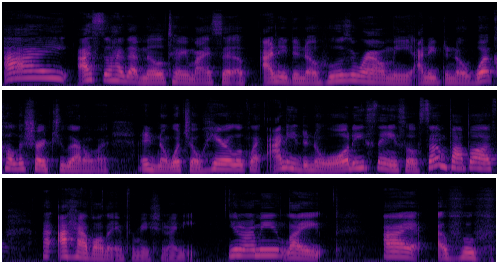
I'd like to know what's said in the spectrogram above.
I I still have that military mindset of I need to know who's around me. I need to know what color shirt you got on. I need to know what your hair look like. I need to know all these things. So if something pop off, I, I have all the information I need. You know what I mean? Like I, oof,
